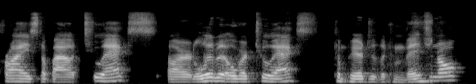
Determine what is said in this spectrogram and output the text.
priced about 2x or a little bit over 2x compared to the conventional.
